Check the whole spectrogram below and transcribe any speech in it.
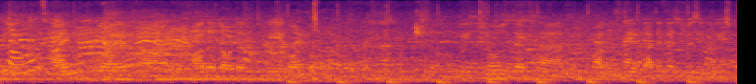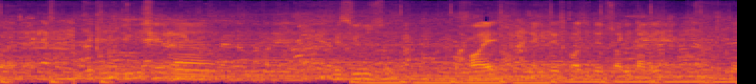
ফাদার ডটার নিয়ে গল্প so we chose that father's day কাছাকাছি বেশি রিলিজ করা যায় যে কোনো জিনিসের আহ, মানে মিসইউজ হয় নেগেটিভ পজিটিভ সবই থাকে তো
